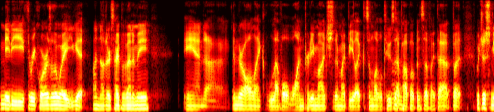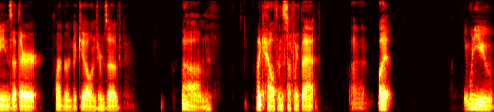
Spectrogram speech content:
maybe three quarters of the way you get another type of enemy and uh and they're all like level one pretty much there might be like some level twos that Oh. pop up and stuff like that but which just means that they're harder to kill in terms of um like health and stuff like that uh, but when you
